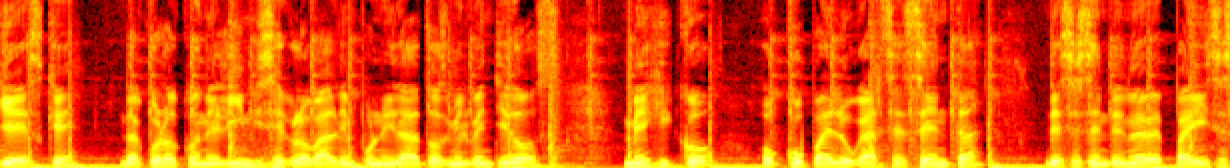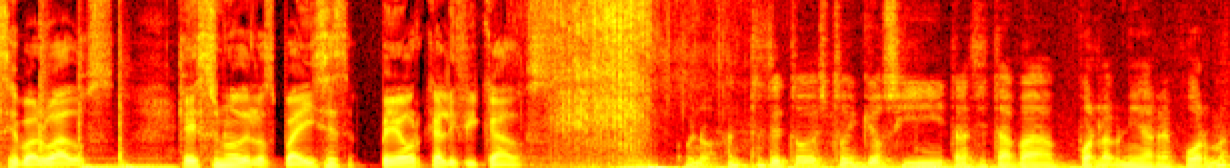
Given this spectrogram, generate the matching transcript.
Y es que, de acuerdo con el Índice Global de Impunidad 2022, México ocupa el lugar 60 de 69 países evaluados. Es uno de los países peor calificados. Bueno, antes de todo esto yo sí transitaba por la avenida Reforma,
